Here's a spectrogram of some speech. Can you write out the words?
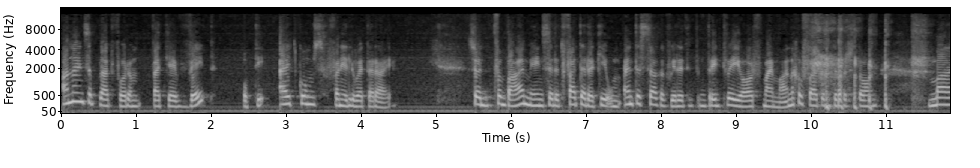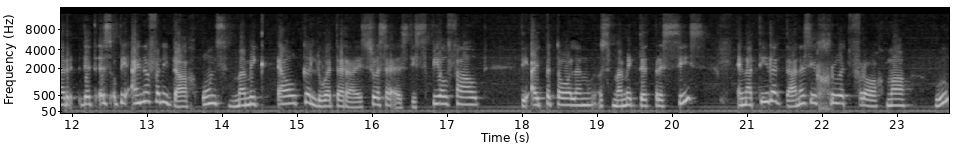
aanlynse platform wat jy wed op die uitkoms van die lotery. So vir baie mense dit vat 'n rukkie om in te sak. Ek weet dit het omtrent 2 jaar vir my man gevat om te verstaan. maar dit is op die einde van die dag ons mimik elke lotery soos hy is, die speelveld, die uitbetaling, ons mimik dit presies En natuurlik dan is die groot vraag, maar hoe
